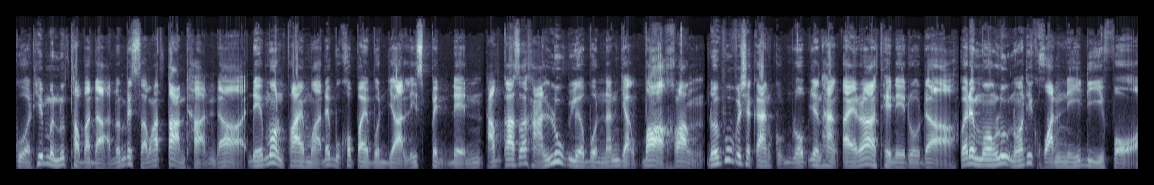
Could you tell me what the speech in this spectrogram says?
กลัวที่มนุษย์ธรรมดานั้นไม่สามารถต้านทานได้เดมอนพรายมาได้บุกเข้าไปบนยานลิสเปนเดนทำการสังหารลูกเรือบนนั้นอย่างบ้าคลั่ง โดยผู้บัญชาการกลุ่มรบยังทางไอราเทเนโรดา ก็ได้มองลูกน้องที่ควันหนีดีฟอร์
